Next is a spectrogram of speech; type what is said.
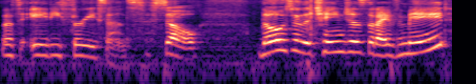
That's 83 cents. So those are the changes that I've made.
